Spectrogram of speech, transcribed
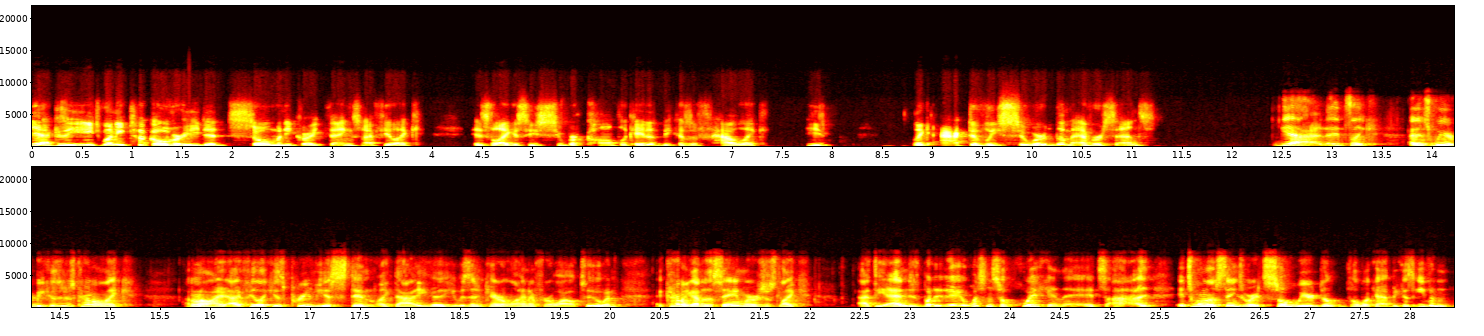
Yeah, because he each when he took over, he did so many great things, and I feel like his legacy is super complicated because of how like he's like actively sewered them ever since. Yeah, it's like, and it's weird because it was kind of like I don't know. I, I feel like his previous stint like that, he, he was in Carolina for a while too, and it kind of got to the same where it's just like at the end is, but it, it, wasn't so quick. And it's I, it's one of those things where it's so weird to, to look at because even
